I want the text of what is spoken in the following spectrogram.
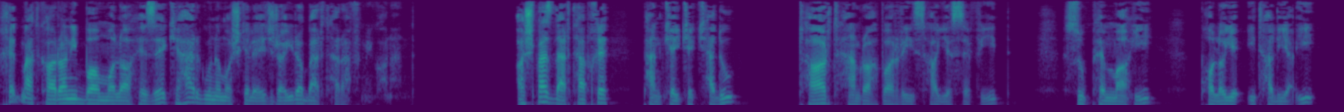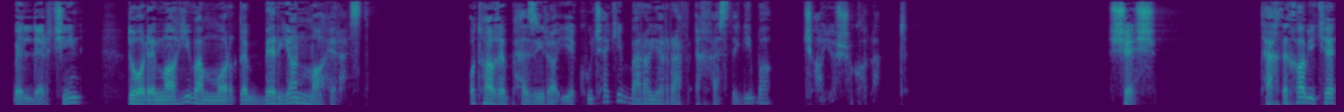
خدمتکارانی با ملاحظه که هر گونه مشکل اجرایی را برطرف می کنند. آشپز در طبخ پنکیک کدو، تارت همراه با ریزهای سفید، سوپ ماهی، پلوی ایتالیایی، بلدرچین، دور ماهی و مرغ بریان ماهر است. اتاق پذیرایی کوچکی برای رفع خستگی با چای و شکلات. شش تخت خوابی که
